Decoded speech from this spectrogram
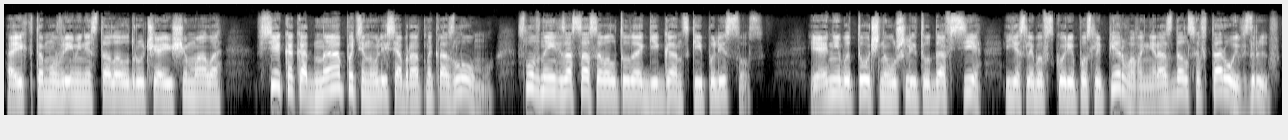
а их к тому времени стало удручающе мало — все как одна потянулись обратно к разлому, словно их засасывал туда гигантский пылесос. И они бы точно ушли туда все, если бы вскоре после первого не раздался второй взрыв,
